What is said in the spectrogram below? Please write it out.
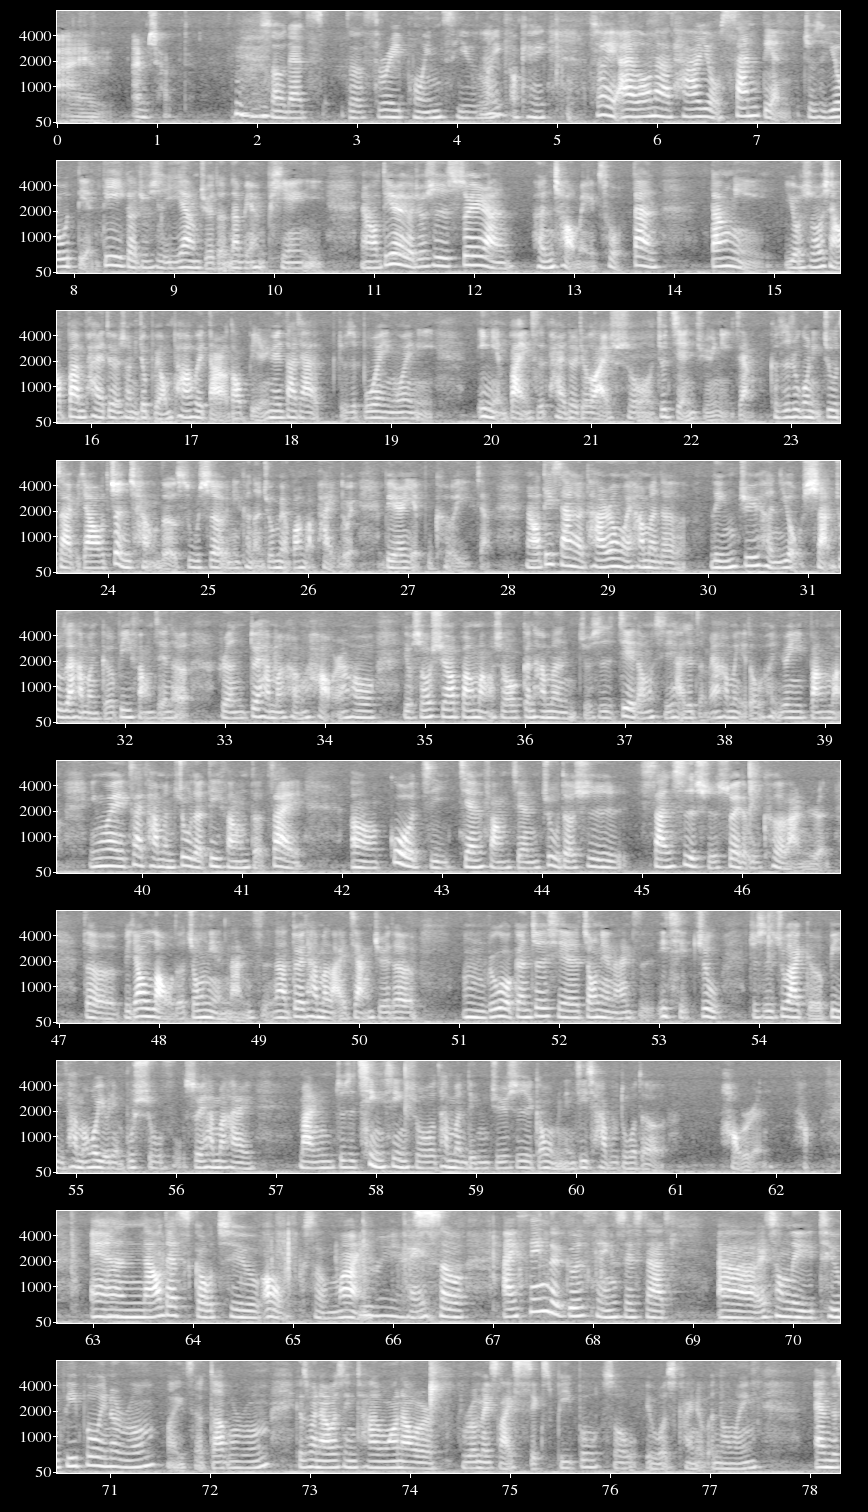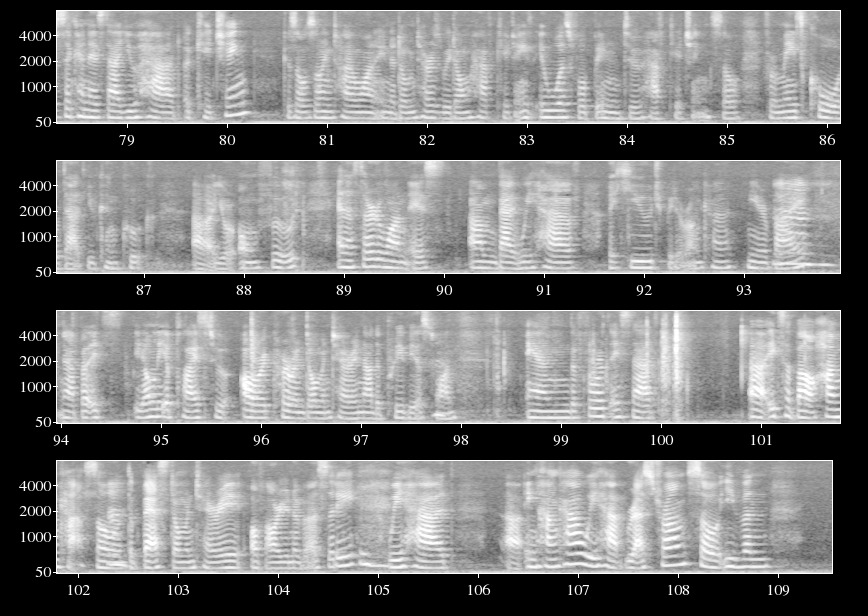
I'm I'm shocked. so that's the three points you like, okay? 所以艾罗娜她有三点就是优点，第一个就是一样觉得那边很便宜，然后第二个就是虽然很吵没错，但当你有时候想要办派对的时候，你就不用怕会打扰到别人，因为大家就是不会因为你。 一年办一次派对就来说就检举你这样，可是如果你住在比较正常的宿舍，你可能就没有办法派对，别人也不可以这样。然后第三个，他认为他们的邻居很友善，住在他们隔壁房间的人对他们很好，然后有时候需要帮忙的时候跟他们就是借东西还是怎么样，他们也都很愿意帮忙，因为在他们住的地方的在嗯过几间房间住的是三四十岁的乌克兰人。的比较老的中年男子，那对他们来讲，觉得，嗯，如果跟这些中年男子一起住，就是住在隔壁，他们会有点不舒服，所以他们还蛮就是庆幸说他们邻居是跟我们年纪差不多的好人。好，and now let's go to oh so mine. Okay, so I think the good things is that. Uh, it's only two people in a room, like it's a double room. Because when I was in Taiwan, our room is like six people, so it was kind of annoying. And the second is that you had a kitchen, because also in Taiwan, in the dormitories, we don't have kitchen. It, was forbidden to have kitchen, so for me, it's cool that you can cook uh, your own food. And the third one is um, that we have a huge Biedronka nearby. Mm. Yeah, but it's it only applies to our current dormitory, not the previous one and the fourth is that uh, it's about Hanka, so the best dormitory of our university. We had uh, in Hanka we have restaurants, so even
